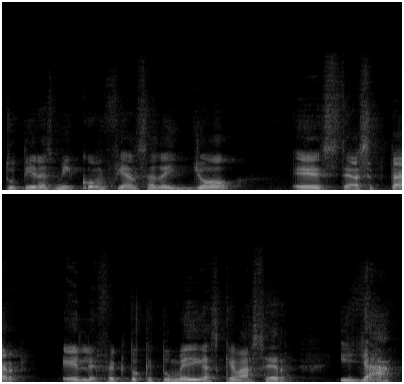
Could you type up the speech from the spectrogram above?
tú tienes mi confianza de yo, este, aceptar el efecto que tú me digas que va a ser. Y ya.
